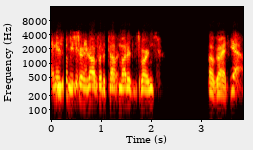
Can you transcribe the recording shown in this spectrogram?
and you, you started off with the Tough Mudders and Spartans. Oh, go ahead. Yeah,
